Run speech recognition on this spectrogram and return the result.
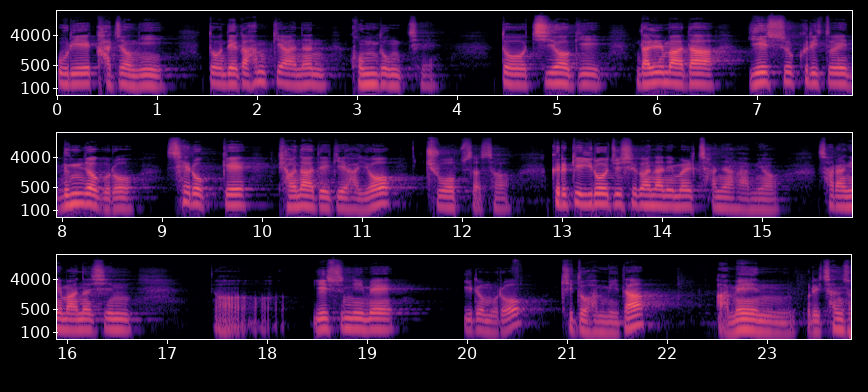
우리의 가정이 또 내가 함께하는 공동체 또 지역이 날마다 예수 그리스도의 능력으로 새롭게 변화되게 하여 주옵소서. 그렇게 이루어 주시고 하나님을 찬양하며 사랑이 많으신 어, 예수님의 이름으로 기도합니다. 아멘. 우리 찬송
